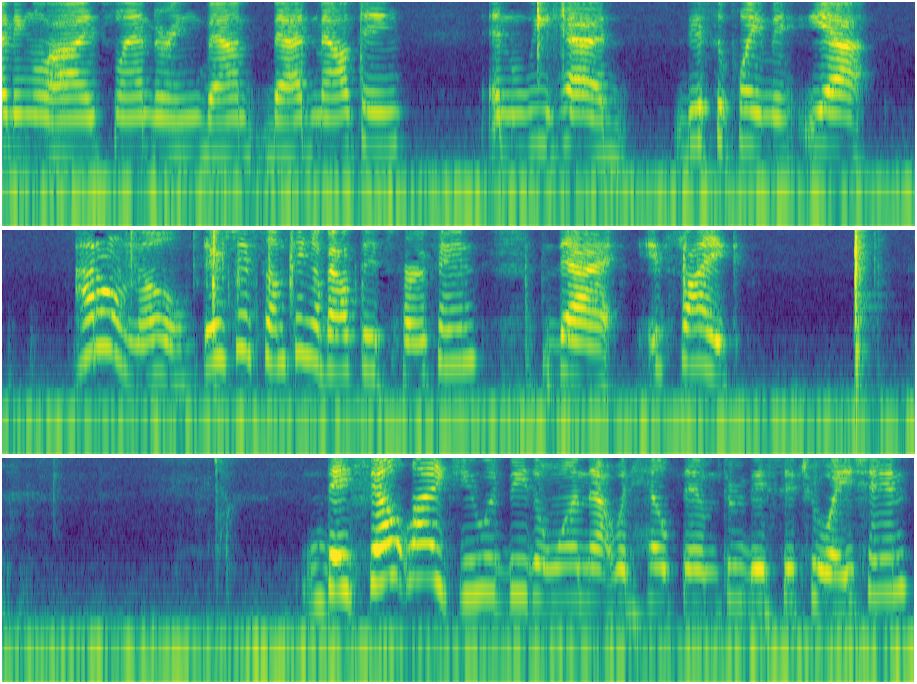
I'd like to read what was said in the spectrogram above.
Spreading lies, slandering, bad, bad mouthing, and we had disappointment. Yeah, I don't know. There's just something about this person that it's like they felt like you would be the one that would help them through this situation.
